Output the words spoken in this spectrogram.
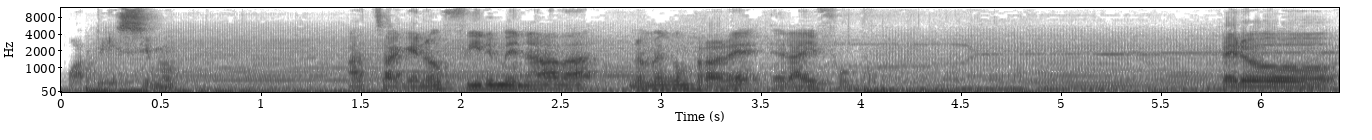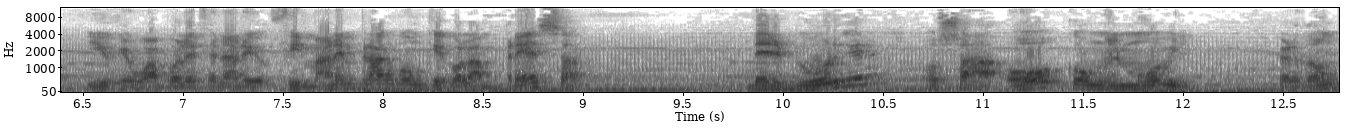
Guapísimo. Hasta que no firme nada No me compraré el iPhone Pero... Yo, qué guapo el escenario Firmar en plan con que con la empresa Del burger O sea, o con el móvil Perdón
